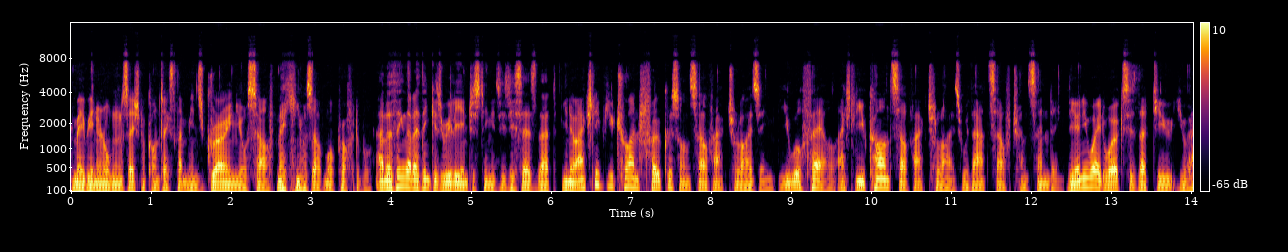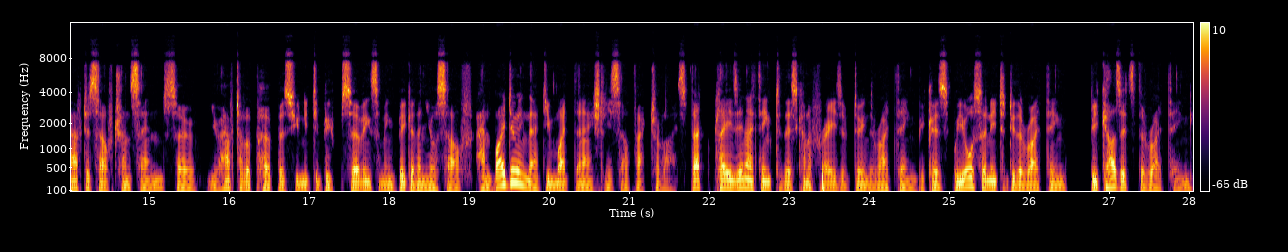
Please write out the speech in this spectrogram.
Maybe in an organizational context, that means growing yourself, making yourself more profitable. And the thing that I think is really interesting is he says that, you know, actually, if you try and focus on self actualizing, you will fail. Actually, you can't self actualize without self transcending. The only way it works is that you, you have to self transcend. So you have to have a purpose. You need to be serving something bigger than yourself and by doing that, you might then actually self actualize. That plays in, I think, to this kind of phrase of doing the right thing because we also need to do the right thing because it's the right thing,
